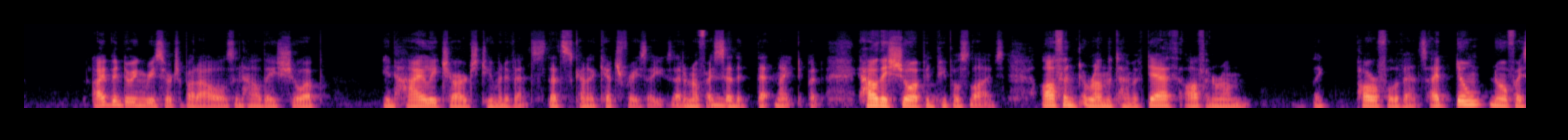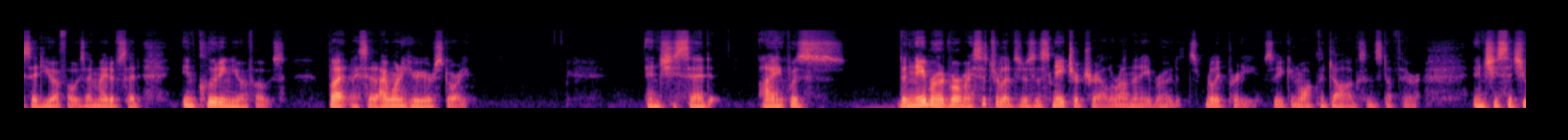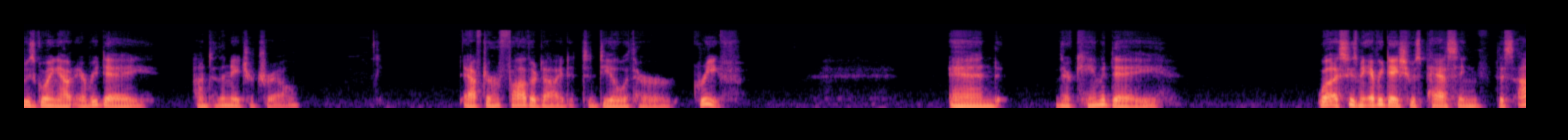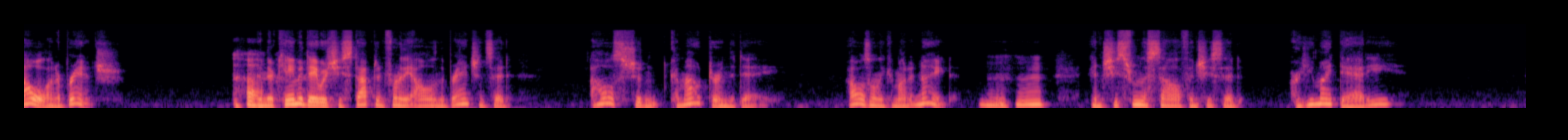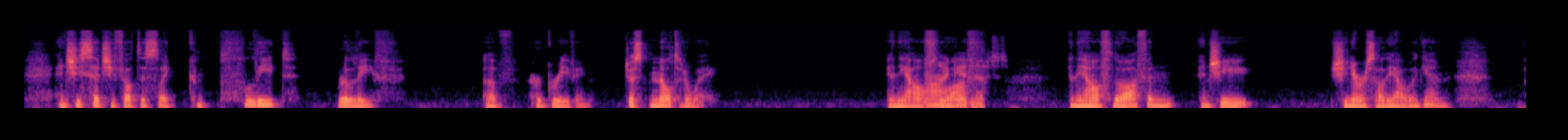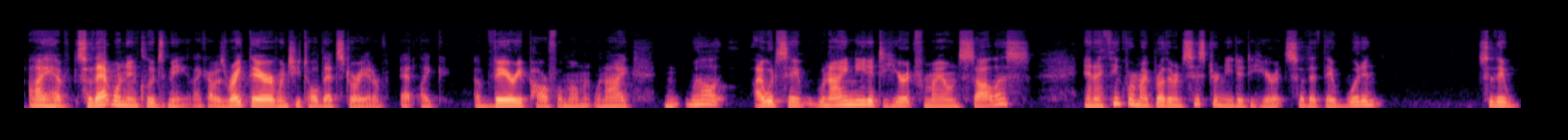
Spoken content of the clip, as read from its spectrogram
I've been doing research about owls and how they show up in highly charged human events. That's kind of a catchphrase I use. I don't know if I said hmm. it that night, but how they show up in people's lives, often around the time of death, often around like powerful events. I don't know if I said UFOs. I might have said including UFOs, but I said, I want to hear your story. And she said, I was the neighborhood where my sister lives. There's this nature trail around the neighborhood. It's really pretty. So you can walk the dogs and stuff there. And she said she was going out every day onto the nature trail after her father died to deal with her grief. And there came a day, well, excuse me, every day she was passing this owl on a branch. And there came a day where she stopped in front of the owl on the branch and said, Owls shouldn't come out during the day. Owls only come out at night. Mhm. And she's from the South. And she said, Are you my daddy? And she said she felt this like complete relief of her grieving, just melted away. And the owl My flew off. goodness. And the owl flew off and and she she never saw the owl again. I have so that one includes me. Like I was right there when she told that story at a, at like a very powerful moment when I well, I would say when I needed to hear it for my own solace and I think where my brother and sister needed to hear it so that they wouldn't so they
